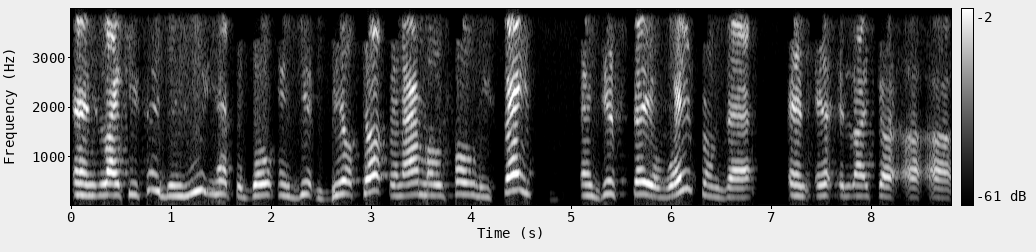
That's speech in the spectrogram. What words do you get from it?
And like you said, then you have to go and get built up in our most holy faith and just stay away from that. And it, it- like uh, uh, uh,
